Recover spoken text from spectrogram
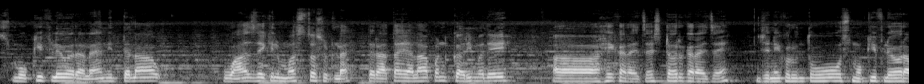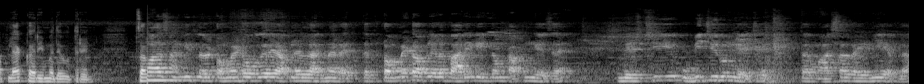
स्मोकी फ्लेवर आला आहे आणि त्याला वास देखील मस्त सुटला आहे तर आता याला आपण करीमध्ये हे करायचं आहे स्टर करायचं आहे जेणेकरून तो स्मोकी फ्लेवर आपल्या करीमध्ये उतरेल. तर मला सांगितलं टोमॅटो वगैरे आपल्याला लागणार आहेत. तर टोमॅटो आपल्याला बारीक एकदम कापून घ्यायचा आहे मिरची उभी चिरून घ्यायची आहे. तर मासा रेडी आहे आपला.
